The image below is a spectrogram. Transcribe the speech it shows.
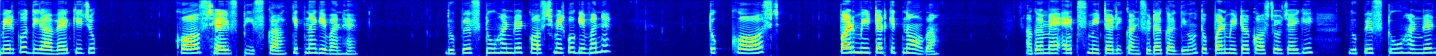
मेरे को दिया हुआ है कि जो कॉस्ट है इस पीस का, कितना गिवन है? रुपीज़ टू हंड्रेड कॉस्ट मेरे को गिवन है? तो कॉस्ट पर मीटर कितना होगा? अगर मैं एक्स मीटर कंसिडर कर दी हूँ तो पर मीटर कॉस्ट हो जाएगी। Rupees two hundred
